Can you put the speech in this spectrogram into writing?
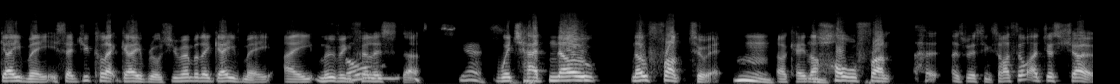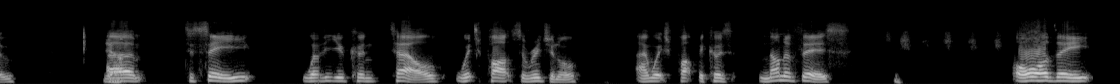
gave me, he said, You collect Gabriels. You remember they gave me a moving oh, Fillister, yes, yes, which had no no front to it. Mm. Okay, the mm. whole front as missing. So I thought I'd just show yeah. um, to see whether you can tell which part's original and which part, because none of this or the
